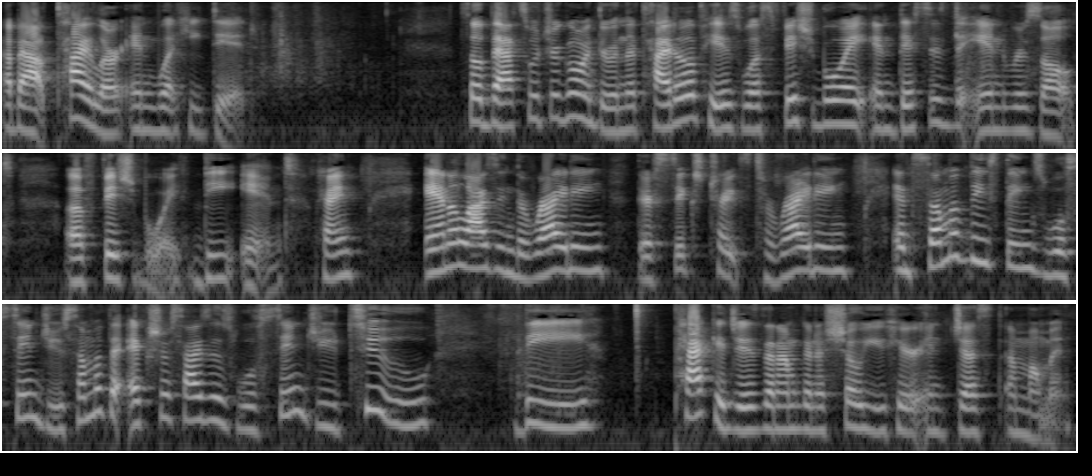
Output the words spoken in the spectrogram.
about Tyler and what he did. So that's what you're going through. And the title of his was Fish Boy, and this is the end result of Fish Boy, the end. Okay. Analyzing the writing, there's six traits to writing, and some of these things will send you, some of the exercises will send you to the packages that I'm going to show you here in just a moment.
